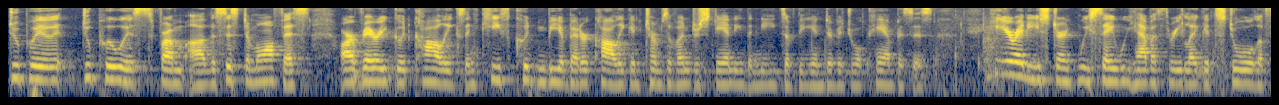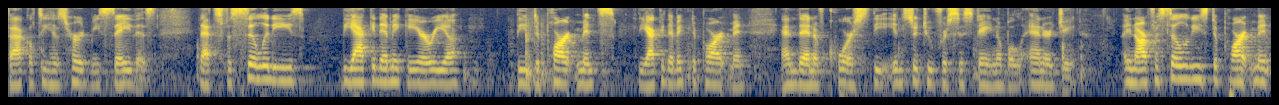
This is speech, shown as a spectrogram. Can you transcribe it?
Dupu- Dupuis from uh, the system office are very good colleagues, and Keith couldn't be a better colleague in terms of understanding the needs of the individual campuses. Here at Eastern, we say we have a three-legged stool. The faculty has heard me say this. That's facilities, the academic area, the departments, the academic department, and then, of course, the Institute for Sustainable Energy. In our facilities department,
